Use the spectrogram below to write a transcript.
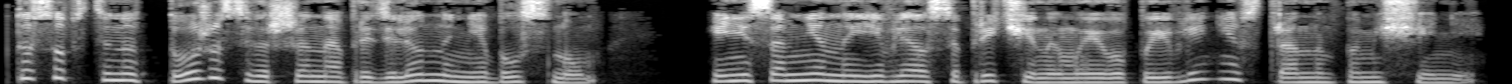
кто, собственно, тоже совершенно определенно не был сном и, несомненно, являлся причиной моего появления в странном помещении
